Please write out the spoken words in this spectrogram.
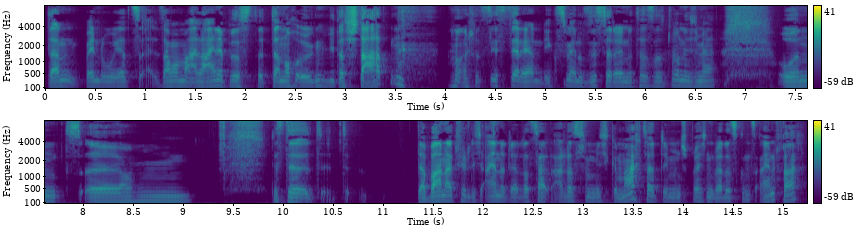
dann, wenn du jetzt, sagen wir mal, alleine bist, dann noch irgendwie das starten. Weil du siehst ja dann nichts mehr, du siehst ja deine Tastatur nicht mehr. Und ähm, das der da war natürlich einer, der das halt alles für mich gemacht hat, dementsprechend war das ganz einfach.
